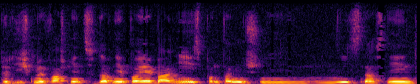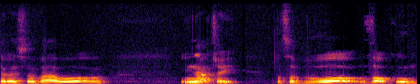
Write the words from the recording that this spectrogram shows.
byliśmy właśnie cudownie pojebani i spontaniczni. Nic nas nie interesowało inaczej. To, co było wokół,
